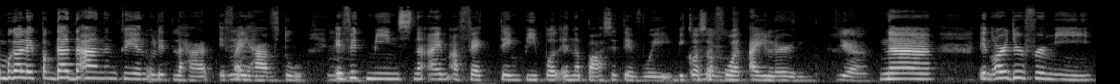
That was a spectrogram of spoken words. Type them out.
kumbaga like, pagdadaanan ko yan ulit lahat if I Mm. have to. If it means na I'm affecting people in a positive way because of what I learned. Yeah. Na, in order for me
